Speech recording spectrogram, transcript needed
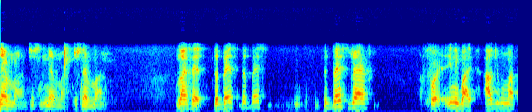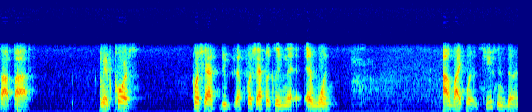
Never mind. Just never mind. Just never mind. Like I said, the best, the best, the best draft for anybody. I'll give you my top five. I mean, of course, of course, you guys do. Of course, you guys put Cleveland at, at one. I like what Houston's done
